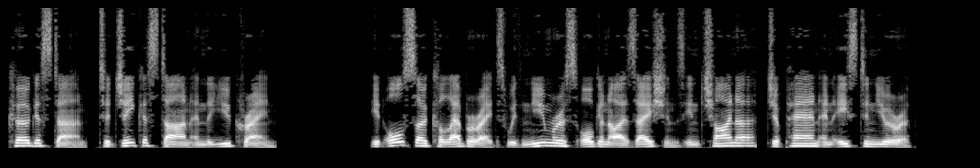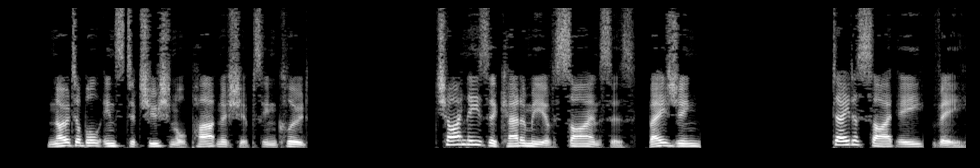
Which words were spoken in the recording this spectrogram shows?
Kyrgyzstan, Tajikistan and the Ukraine. It also collaborates with numerous organizations in China, Japan and Eastern Europe. Notable institutional partnerships include Chinese Academy of Sciences, Beijing. DataCite e.V.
